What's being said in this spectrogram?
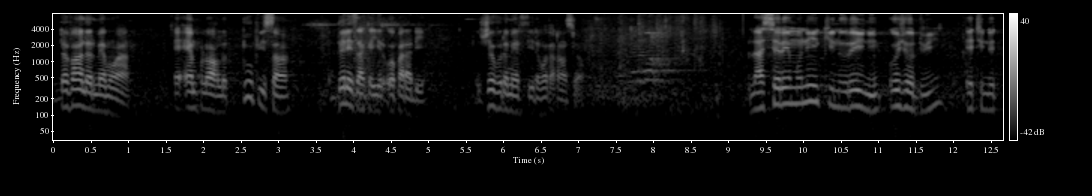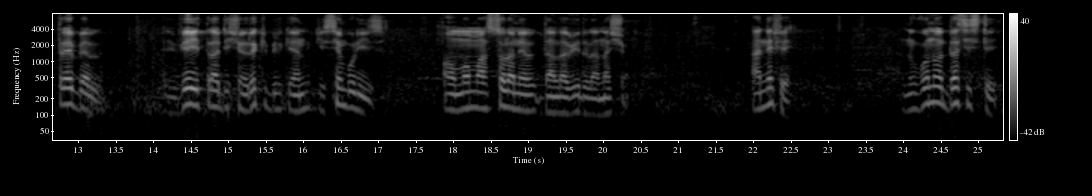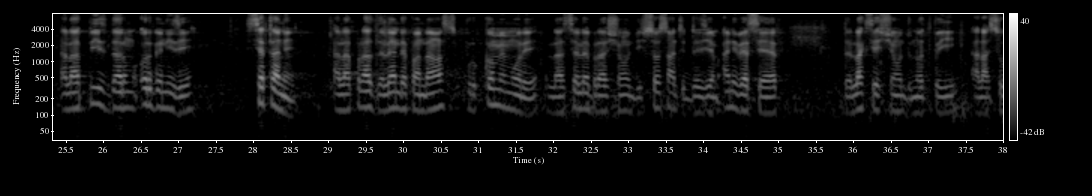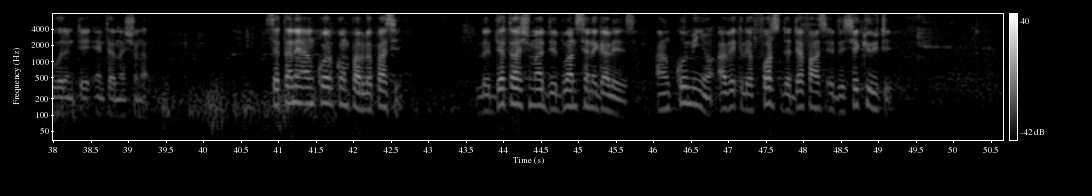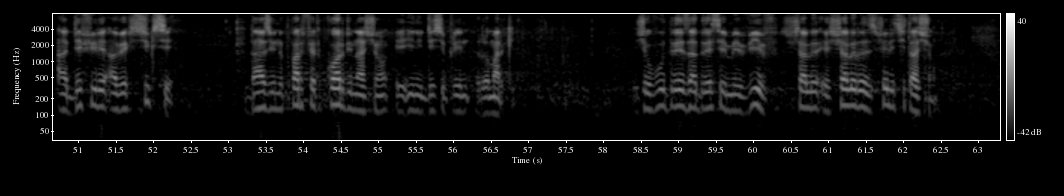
devant leur mémoire et implore le Tout-Puissant de les accueillir au paradis. Je vous remercie de votre attention. La cérémonie qui nous réunit aujourd'hui est une très belle vieille tradition républicaine qui symbolise un moment solennel dans la vie de la nation. En effet, nous venons d'assister à la prise d'armes organisée cette année à la place de l'indépendance pour commémorer la célébration du 62e anniversaire de l'accession de notre pays à la souveraineté internationale. Cette année encore, comme par le passé, le détachement des douanes sénégalaises, en communion avec les forces de défense et de sécurité, a défilé avec succès dans une parfaite coordination et une discipline remarquée. Je voudrais adresser mes vives et chaleureuses félicitations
